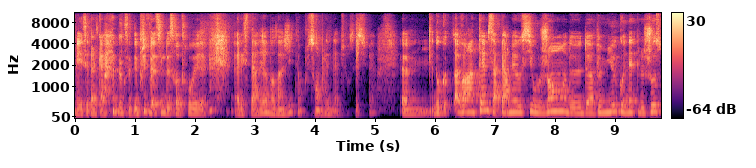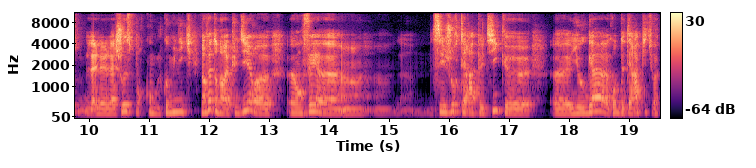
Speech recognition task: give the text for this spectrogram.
mais c'est pas le cas, donc c'était plus facile de se retrouver à l'extérieur dans un gîte, en plus en pleine nature, c'est super. Euh, donc avoir un thème, ça permet aussi aux gens de- d'un peu mieux connaître le chose, la, chose pour qu'on le communique. Mais en fait, on aurait pu dire, euh, euh, on fait euh, un séjour thérapeutique, euh, euh, yoga, groupe de thérapie, tu vois.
